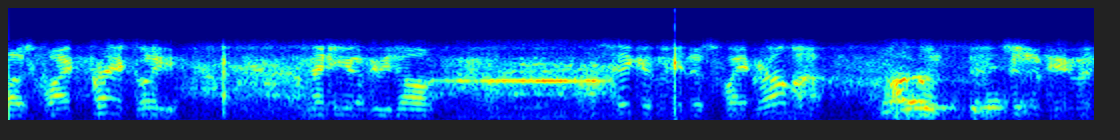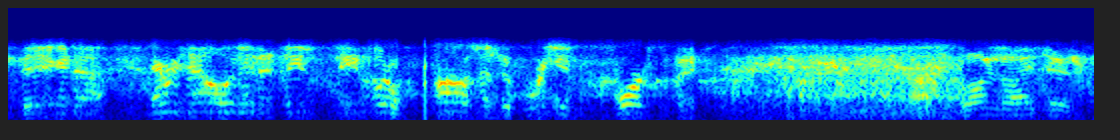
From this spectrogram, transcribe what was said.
Because quite frankly, many of you don't think of me this way, but I'm a, I'm a sensitive human being, and uh, every now and then it positive reinforcement. Boy, I did it.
